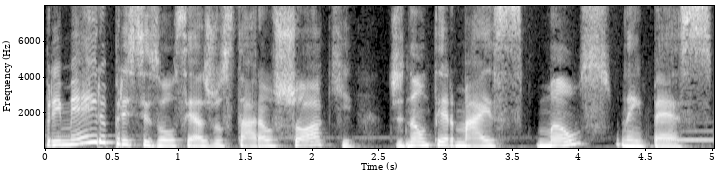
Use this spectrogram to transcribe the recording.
Primeiro precisou se ajustar ao choque de não ter mais mãos nem pés.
